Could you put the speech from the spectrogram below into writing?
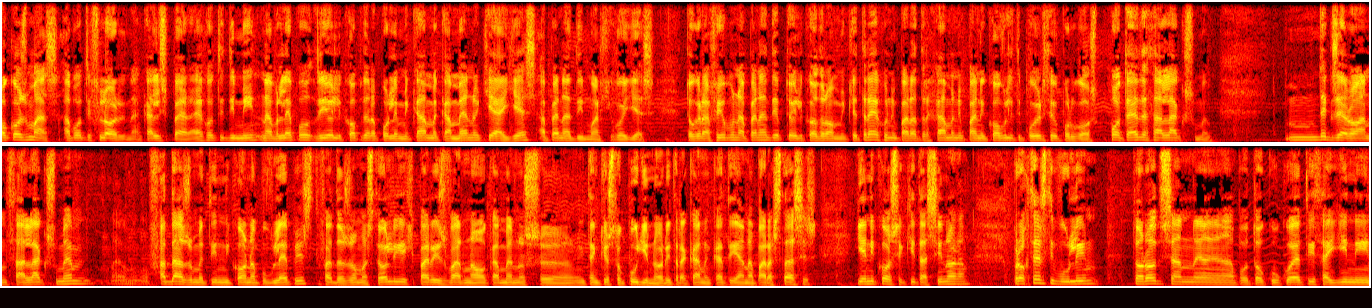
Ο Κοσμάς από τη Φλόρινα. Καλησπέρα. Έχω την τιμή να βλέπω δύο ελικόπτερα πολεμικά με καμένο και αγιές απέναντί μου, αρχηγογέ. Το γραφείο μου είναι απέναντι από το ελικοδρόμι και τρέχουν οι παρατρεχάμενοι πανικόβλητοι που ήρθε ο Υπουργός. Ποτέ δεν θα αλλάξουμε. Μ, Δεν ξέρω αν θα αλλάξουμε. Ε, Φαντάζομαι την εικόνα που βλέπεις, τη φανταζόμαστε όλοι. Έχει πάρει εις βάρνα ο Καμένος, ήταν και στο Κούγι νωρίτερα, κάνει κάτι αναπαραστάσεις. Γενικώ εκεί τα σύνορα. Προχθές στη Βουλή τον ρώτησαν ε, από το Κουκουέ τι θα γίνει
